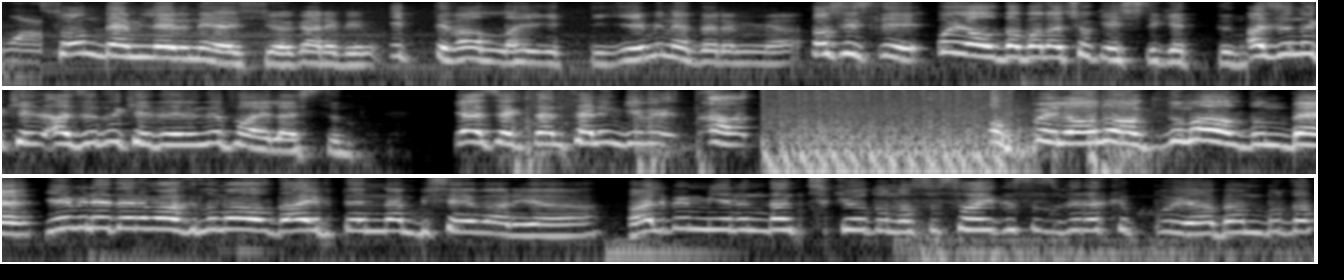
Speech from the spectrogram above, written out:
Olamaz ya. Son demlerini yaşıyor garibim. Gitti vallahi gitti. Yemin ederim ya. Sosisli bu yolda bana çok eşlik ettin. Acını, ke- acını kederini paylaştın. Gerçekten senin gibi... Aa, Of belanı aklımı aldın be. Yemin ederim aklımı aldı. Ayıp denilen bir şey var ya. Kalbim yerinden çıkıyordu. Nasıl saygısız bir rakip bu ya. Ben burada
